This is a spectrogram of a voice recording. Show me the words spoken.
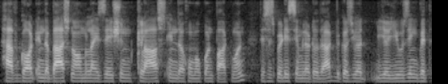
have got in the batch normalization class in the homework one part one. This is pretty similar to that because you're, you're using with,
